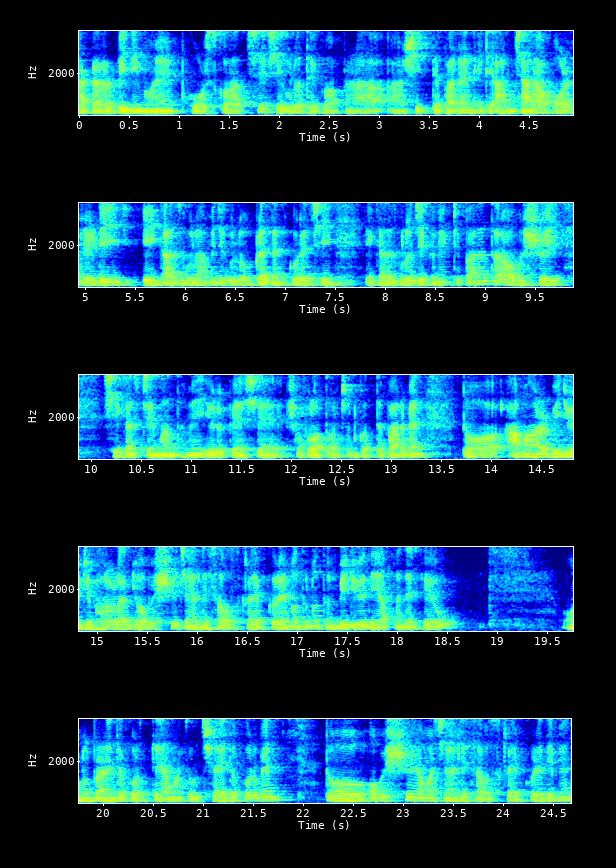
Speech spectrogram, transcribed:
টাকার বিনিময়ে কোর্স করাচ্ছে। সেগুলো থেকেও আপনারা শিখতে পারেন। এটি আর যারা অলরেডি এই কাজগুলো আমি যেগুলো প্রেজেন্ট করেছি, এই কাজগুলো যেকোনো একটি পারেন তারা অবশ্যই সেই কাজটির মাধ্যমে ইউরোপে এসে সফলতা অর্জন করতে পারবেন। তো আমার ভিডিওটি ভালো লাগলে অবশ্যই চ্যানেলটি সাবস্ক্রাইব করে নতুন, নতুন ভিডিও দিয়ে আপনাদেরকে অনুপ্রাণিত করতে আমাকে উৎসাহিত করবেন। তো অবশ্যই আমার চ্যানেলটি সাবস্ক্রাইব করে দিবেন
